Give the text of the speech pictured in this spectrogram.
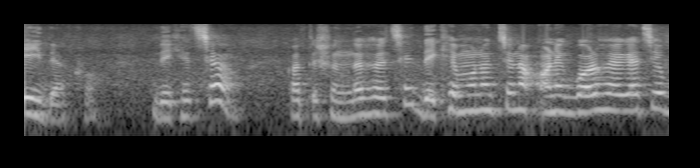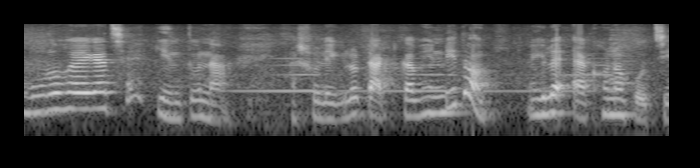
এই দেখো, দেখেছ? কত সুন্দর হয়েছে। দেখে মনে হচ্ছে না অনেক বড় হয়ে গেছে, বুড়ো হয়ে গেছে, কিন্তু না। আসলে এগুলো টাটকা ভেন্ডি তো, এগুলো এখনও কচি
